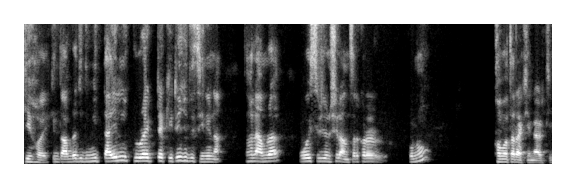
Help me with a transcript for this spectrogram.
কি হয়? কিন্তু আমরা যদি মিথাইল ক্লোরাইডটা কেটে যদি চিনি না, তাহলে আমরা ওই সৃজনশীল আনসার করার কোনো ক্ষমতা রাখি না আর কি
